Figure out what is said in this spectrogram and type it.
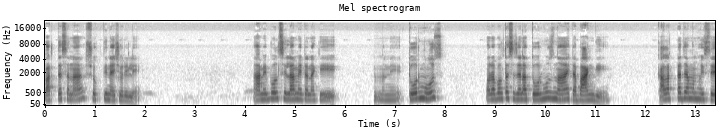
পারতেছে না, শক্তি নাই শরীরে। আমি বলছিলাম, এটা নাকি মানে তরমুজ? ওরা বলতেছে যে, না, তরমুজ না, এটা বাঙ্গি। কালারটা যেমন হয়েছে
